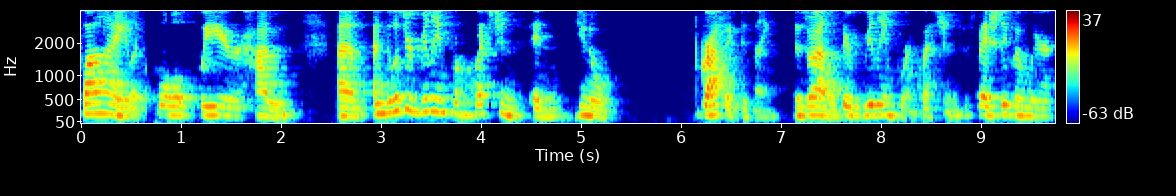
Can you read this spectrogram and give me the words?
why, like what, where, how. Um, and those are really important questions in, you know, graphic design as well. They're really important questions, especially when we're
